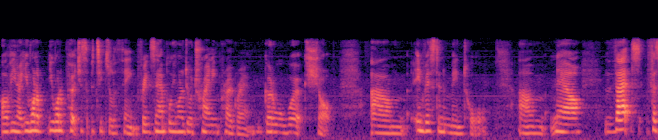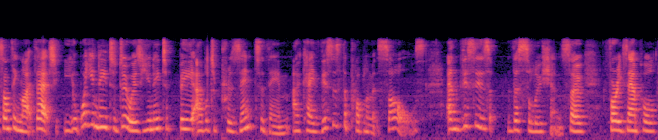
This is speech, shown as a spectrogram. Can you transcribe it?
of you know you want to you want to purchase a particular thing. For example, you want to do a training program, go to a workshop, um, invest in a mentor. Um, now, that for something like that, you, what you need to do is you need to be able to present to them, okay, this is the problem it solves, and this is the solution. So, for example,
